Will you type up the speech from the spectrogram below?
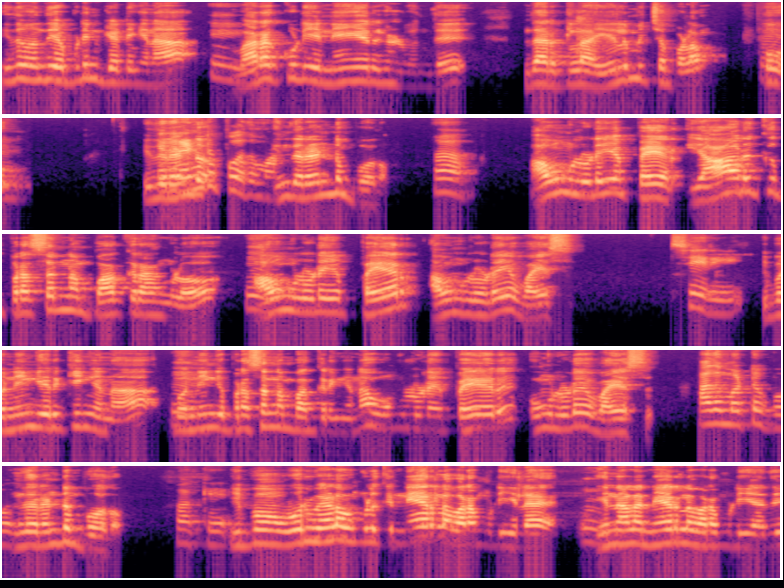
இது வந்து எப்படின்னு கேட்டீங்கன்னா. வரக்கூடிய நேயர்கள் வந்து இந்த இருக்குல்ல எலுமிச்சப்பழம் பூ ம். இது ரெண்டும் இந்த ரெண்டும் போதும். அவங்களுடைய பெயர் யாருக்கு பிரசன்னம் பாக்குறாங்களோ. அவங்களுடைய பெயர் அவங்களுடைய வயசு சரி இப்ப நீங்க இருக்கீங்கன்னா இப்ப. நீங்க பிரசன்னம் பாக்குறீங்கன்னா உங்களுடைய பெயரு உங்களுடைய வயசு அது மட்டும் போதும் இந்த ரெண்டும் போதும் இப்போ ஒருவேளை உங்களுக்கு நேர்ல வர முடியல. என்னால நேர்ல வர முடியாது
